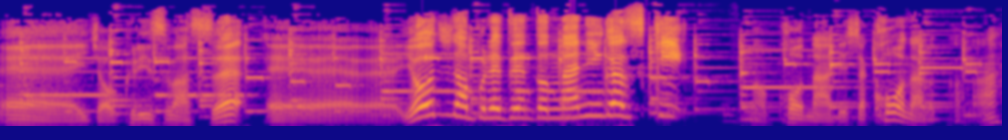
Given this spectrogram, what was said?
えー、以上クリスマス、えー、幼児のプレゼント何が好きのコーナーでした。コーナーかな、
